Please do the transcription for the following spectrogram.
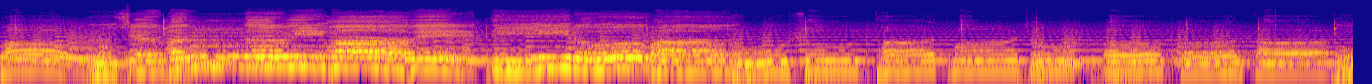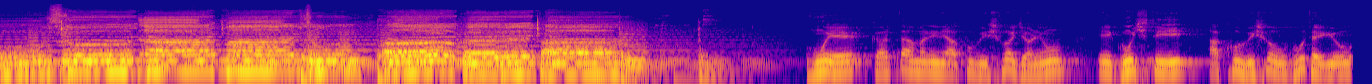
ભાવ ઉચ્ચ બંધ વિભાવે તીરો ભાવ હું શુદ્ધાત્મા છું અકર્તા હું શુદ્ધાત્મા છું અકર્તા હું એ કરતા માનીને આખું વિશ્વ જણ્યું. એ ગૂંચથી આખું વિશ્વ ઊભું થઈ ગયું.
